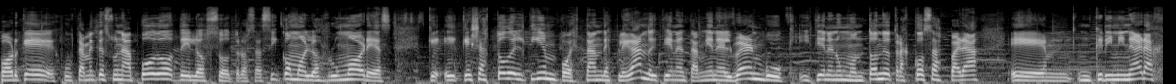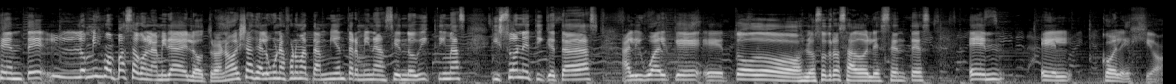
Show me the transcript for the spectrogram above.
porque justamente es un apodo de los otros, así como los rumores que, eh, ellas todo el tiempo están desplegando y tienen también el Burn Book y tienen un montón de otras cosas para eh, incriminar a gente, lo mismo pasa con la mirada del otro, ¿no? Ellas de alguna forma también terminan siendo víctimas y son etiquetadas al igual que eh, todos los otros adolescentes en el colegio.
